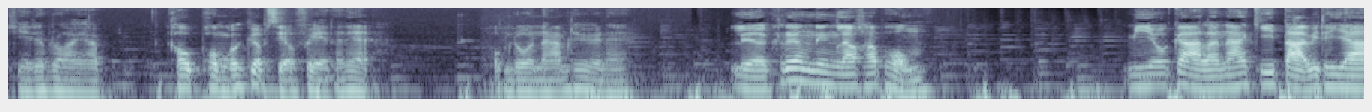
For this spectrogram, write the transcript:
เคเรียบร้อยครับเขาผมก็เกือบเสียเฟสแล้วเนี่ย ผมโดนน้ำเธอนะ เหลือเครื่องหนึ่งแล้วครับผม มีโอกาสแล้วนะกีตาวิทยา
